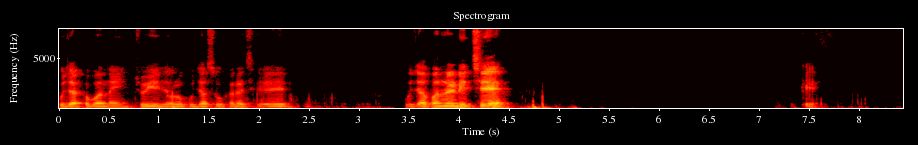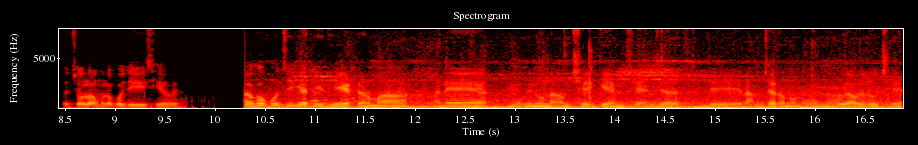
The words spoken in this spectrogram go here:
પૂજા ખબર નહીં. જોઈએ ચલો પૂજા શું કરે છે. પૂજા પણ રેડી જ છે. તો ચલો અમે લોકો જઈએ છીએ હવે. લોકો પહોંચી ગયા હતી થિયેટરમાં અને મૂવીનું નામ છે ગેમ ચેન્જર જે રામચરણનું નવું મૂવી આવેલું છે.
